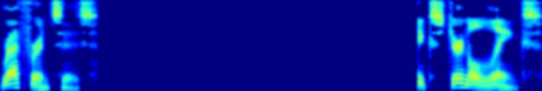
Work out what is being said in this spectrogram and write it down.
References External links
